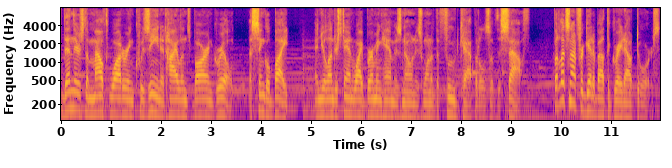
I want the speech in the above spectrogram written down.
Then there's the mouth-watering cuisine at Highlands Bar and Grill, a single bite, and you'll understand why Birmingham is known as one of the food capitals of the South. But let's not forget about the great outdoors.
